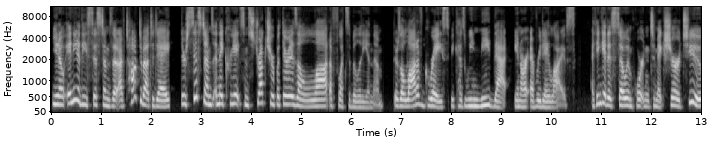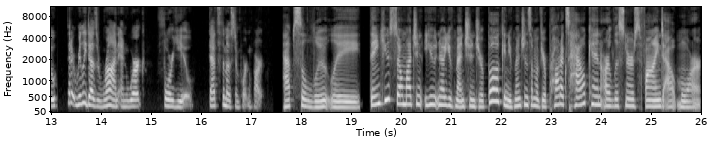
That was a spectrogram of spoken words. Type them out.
You know, any of these systems that I've talked about today, they're systems and they create some structure, but there is a lot of flexibility in them. There's a lot of grace because we need that in our everyday lives. I think it is so important to make sure, too, that it really does run and work for you. That's the most important part. Absolutely. Thank you so much. And you know, you've mentioned your book and you've mentioned some of your products. How can our listeners find out more?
